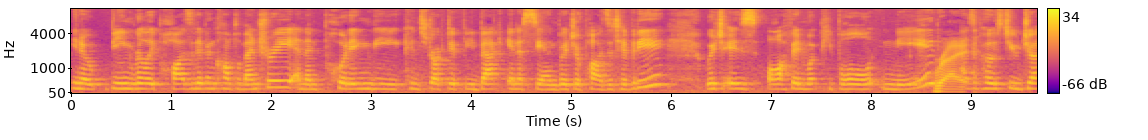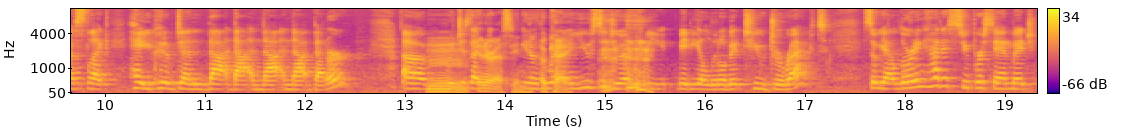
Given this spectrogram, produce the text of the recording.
you know, being really positive and complimentary and then putting the constructive feedback in a sandwich of positivity, which is often what people need. Right. As opposed to just like, hey, you could have done that, that, and that, and that better. um, which is I interesting. Think, you know the way I used to do it would be maybe a little bit too direct. So yeah, learning how to super sandwich,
